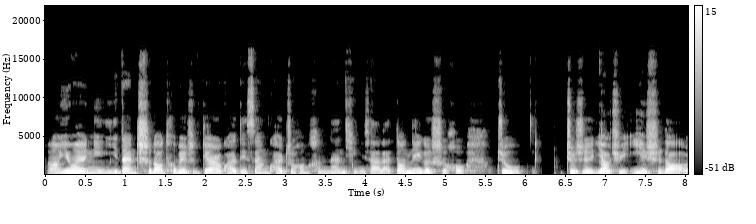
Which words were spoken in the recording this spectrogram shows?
嗯，因为你一旦吃到特别是第二块、第三块之后很难停下来，到那个时候就就是要去意识到。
